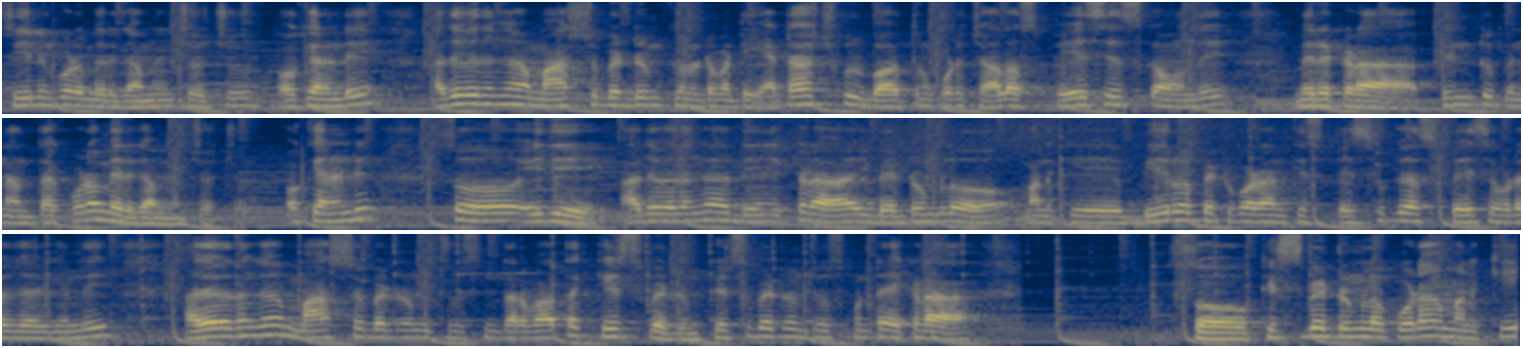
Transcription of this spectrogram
సీలింగ్ కూడా మీరు గమనించవచ్చు. ఓకేనండి? అదేవిధంగా మాస్టర్ బెడ్రూమ్కి ఉన్నటువంటి అటాచబుల్ బాత్రూమ్ కూడా చాలా స్పేసియస్గా ఉంది. మీరు ఇక్కడ పిన్ టు పిన్ అంతా కూడా మీరు గమనించవచ్చు. ఓకేనండి? సో ఇది అదేవిధంగా దీని ఇక్కడ ఈ బెడ్రూమ్లో మనకి బీరో పెట్టుకోవడానికి స్పెసిఫిక్గా స్పేస్ ఇవ్వడం జరిగింది. అదేవిధంగా మాస్టర్ బెడ్రూమ్ చూసిన తర్వాత కిడ్స్ బెడ్రూమ్ కిడ్స్ బెడ్రూమ్ చూసుకుంటే ఇక్కడ సో కిడ్స్ బెడ్రూమ్లో కూడా మనకి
